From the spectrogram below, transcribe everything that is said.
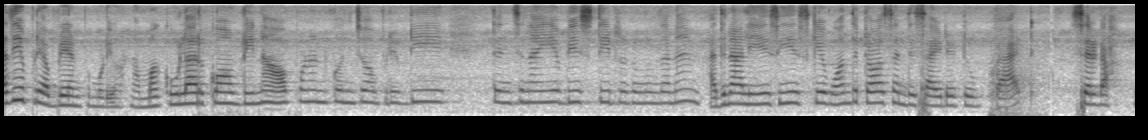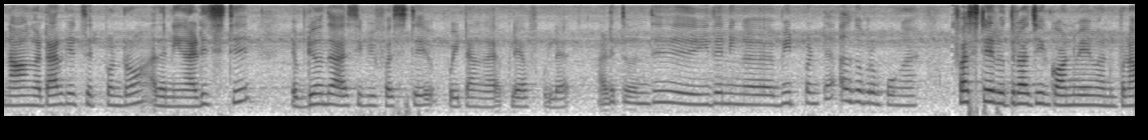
அது எப்படி அப்படியே அனுப்ப முடியும்? நம்ம கூலாக இருக்கோம் அப்படின்னா ஆப்போனன்ட் கொஞ்சம் அப்படி இப்படி டென்ஷன் ஆகி அப்படியே சுற்றிட்டு இருக்கணும் தானே? அதனாலேயே CSK won the toss and decided to bat சரிடா நாங்கள் டார்கெட் செட் பண்ணுறோம் அதை நீங்கள் அடிச்சுட்டு எப்படியும் வந்து ஆர்சிபி ஃபஸ்ட்டு போயிட்டாங்க பிளே ஆஃப்குள்ளே அடுத்து வந்து இதை நீங்கள் பீட் பண்ணிட்டு அதுக்கப்புறம் போங்க. ஃபஸ்ட்டே ருத்ராஜையும் கான்வேயும் அனுப்புனா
